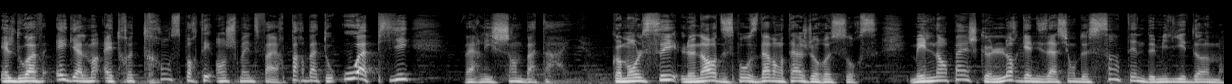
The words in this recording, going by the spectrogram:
Elles doivent également être transportées en chemin de fer, par bateau ou à pied vers les champs de bataille. Comme on le sait, le Nord dispose davantage de ressources, mais il n'empêche que l'organisation de centaines de milliers d'hommes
